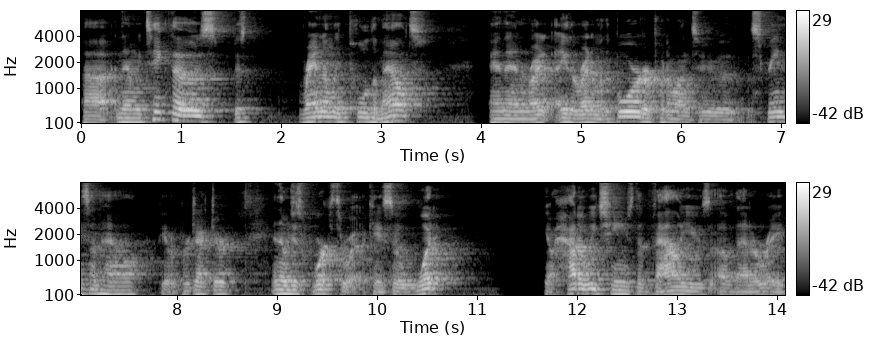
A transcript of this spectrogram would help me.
Uh, and then we take those, just randomly pull them out, and then write either write them on the board or put them onto the screen somehow if you have a projector, and then we just work through it. Okay, so what you know, how do we change the values of that array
